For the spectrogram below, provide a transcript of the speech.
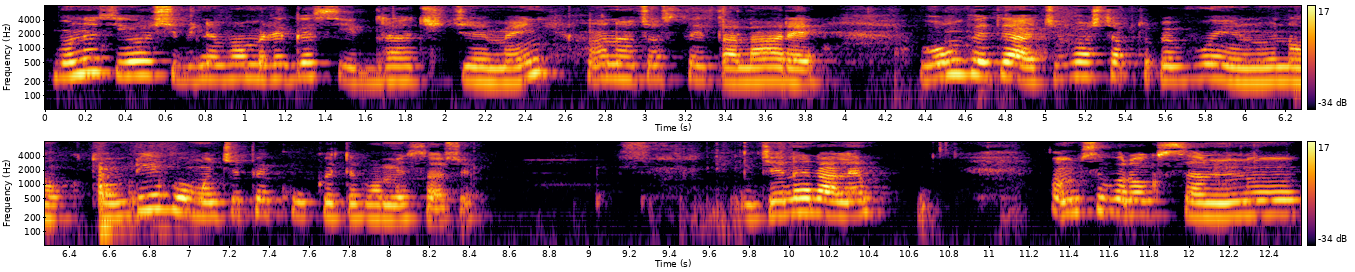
Bună ziua și bine v-am regăsit, dragi gemeni! În această etalare vom vedea ce vă așteaptă pe voi în luna octombrie. Vom începe cu câteva mesaje generale. Am să vă rog să nu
